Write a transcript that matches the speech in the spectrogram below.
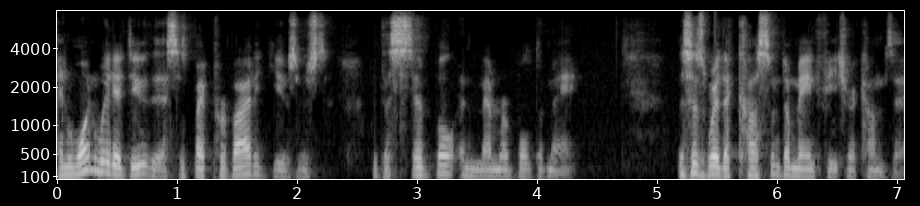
And one way to do this is by providing users with a simple and memorable domain. This is where the custom domain feature comes in.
